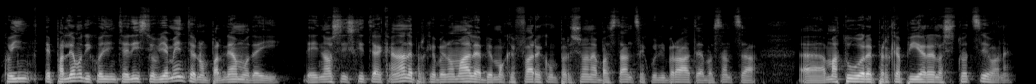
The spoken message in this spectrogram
E parliamo di quegli interisti, ovviamente non parliamo dei, dei nostri iscritti al canale perché bene o male abbiamo a che fare con persone abbastanza equilibrate, abbastanza uh, mature per capire la situazione.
